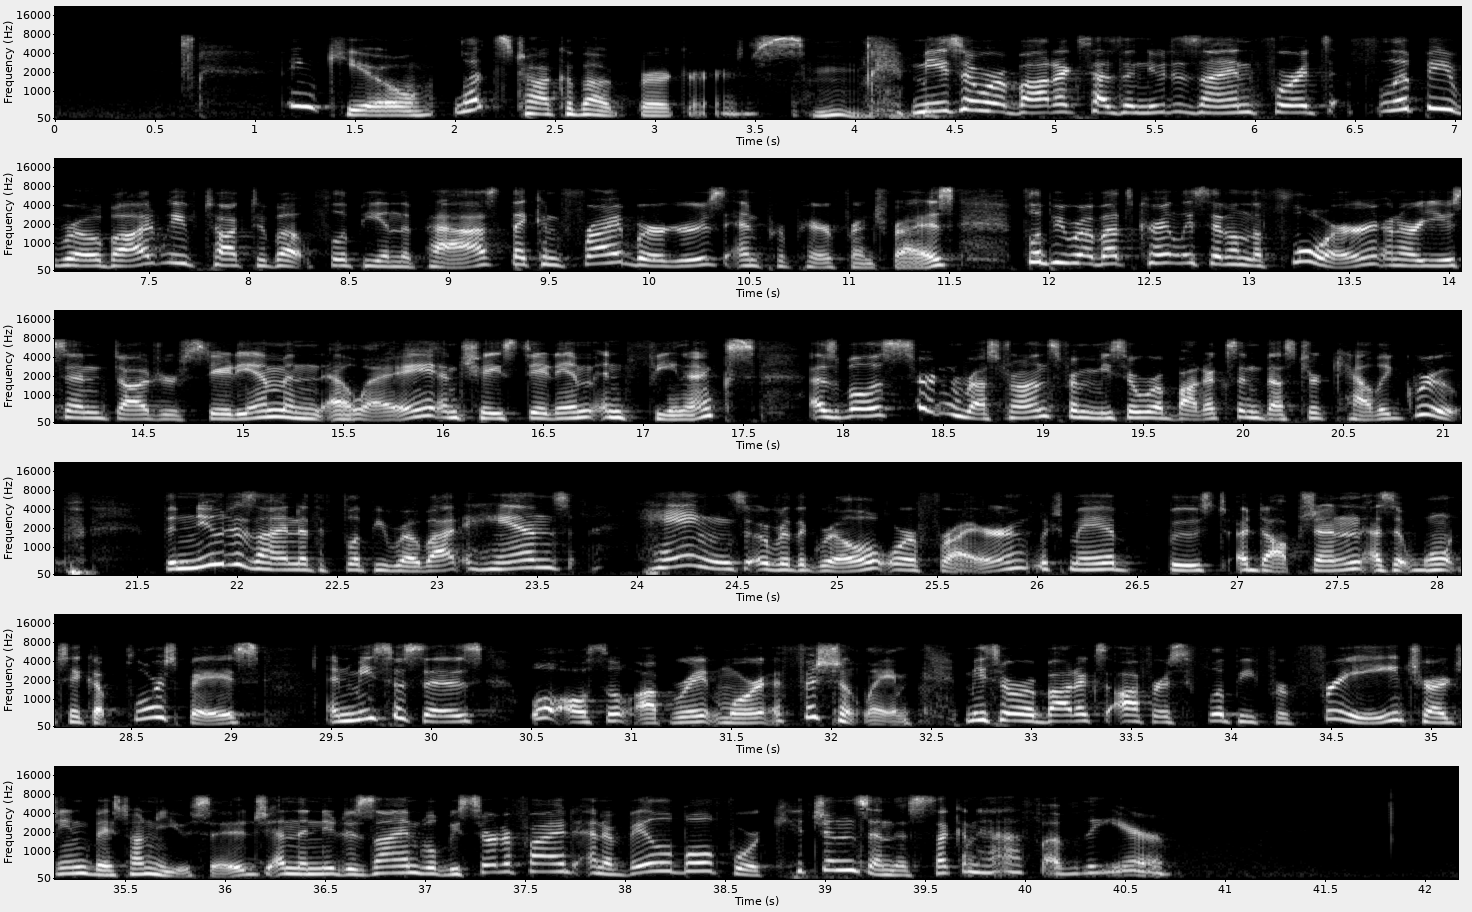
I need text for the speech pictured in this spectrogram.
Thank you. Let's talk about burgers. Mm. Miso Robotics has a new design for its Flippy robot. We've talked about Flippy in the past that can fry burgers and prepare french fries. Flippy robots currently sit on the floor and are used in Dodger Stadium in LA and Chase Stadium in Phoenix, as well as certain restaurants from Miso Robotics investor Cali Group. The new design of the Flippy robot hands hangs over the grill or fryer, which may boost adoption as it won't take up floor space. And Miso says will also operate more efficiently. Miso Robotics offers Flippy for free, charging based on usage, and the new design will be certified and available for kitchens in the second half of the year.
